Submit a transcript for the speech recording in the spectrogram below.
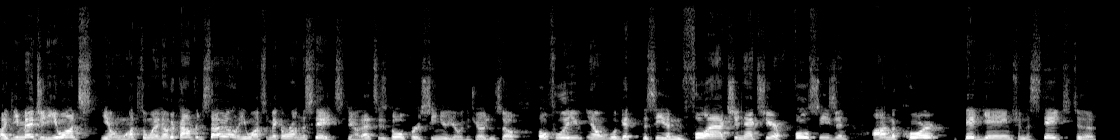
like you mentioned, he wants, you know, wants to win another conference title and he wants to make a run the states. You know, that's his goal for his senior year with the Trojans. So hopefully, you know, we'll get to see them in full action next year, a full season on the court big games from the states to the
